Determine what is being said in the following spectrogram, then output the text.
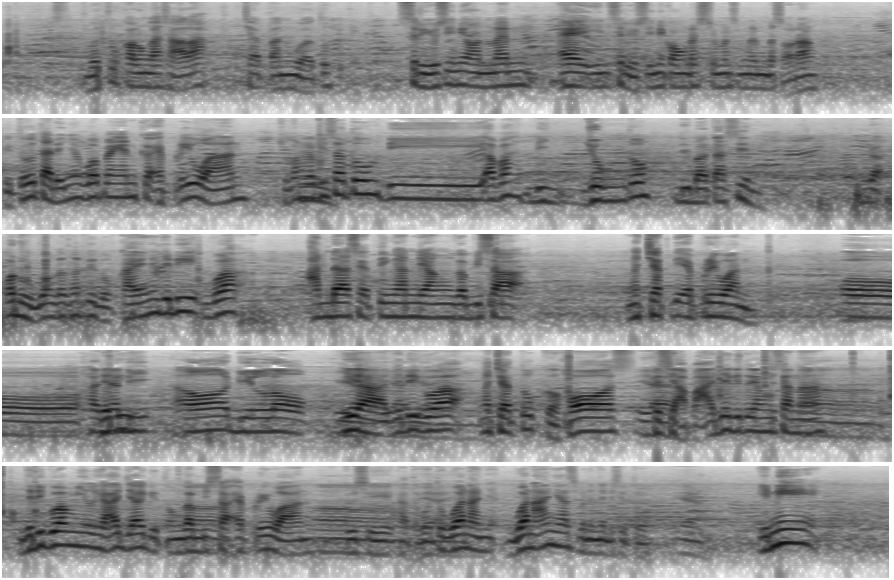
gua tuh kalau nggak salah chatan gua tuh serius ini online, eh ini serius ini kongres cuma 19 orang. Itu tadinya gua pengen ke everyone, cuman nggak bisa tuh di apa di zoom tuh. dibatasin enggak Waduh, gua nggak ngerti tuh. Kayaknya jadi gua ada settingan yang nggak bisa ngechat di everyone. oh hanya Jadi- di oh di lock Iya, jadi gua ngechat tuh ke host, Iya. ke siapa aja gitu yang di sana. Ah. jadi gua milih aja gitu nggak Ah. bisa everyone Ah, itu sih kata gua iya, tuh gua nanya gua nanya sebenarnya di situ ya ini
